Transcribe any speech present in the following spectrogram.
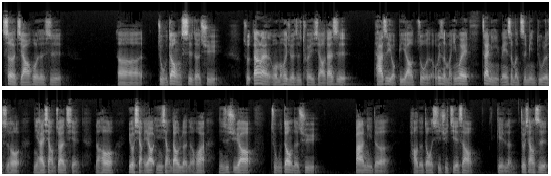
社交或者是呃主动式的去说。当然我们会觉得这是推销，但是它是有必要做的。为什么？因为在你没什么知名度的时候，你还想赚钱，然后又想要影响到人的话，你是需要主动的去把你的好的东西去介绍。给人就像是，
